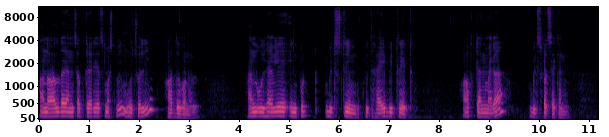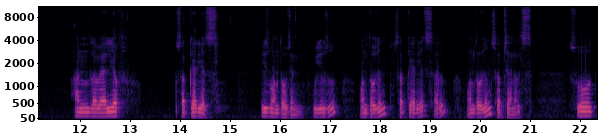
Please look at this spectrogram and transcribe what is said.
And all the n subcarriers must be mutually orthogonal. And we have a input bit stream with high bit rate of 10 megabits per second. And the value of subcarriers is 1000 we use 1000 subcarriers or 1000 subchannels. So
